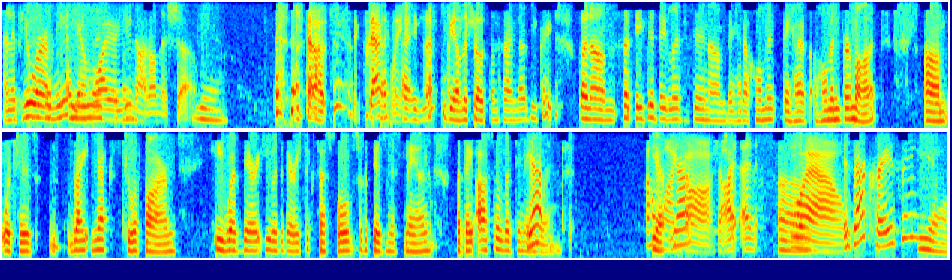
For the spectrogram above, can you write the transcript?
And if you are a but- and they medium, why are you not on the show? Yeah. Yes, exactly. I'd love to be on the show sometime. That'd be great. But um but they did they lived in um they had a home in they have a home in Vermont, um, which is right next to a farm. He was very he was a very successful sort of businessman, but they also lived in Yeah. England. Oh Yeah. my yeah. gosh. I, and Um, wow. is that crazy? Yeah.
